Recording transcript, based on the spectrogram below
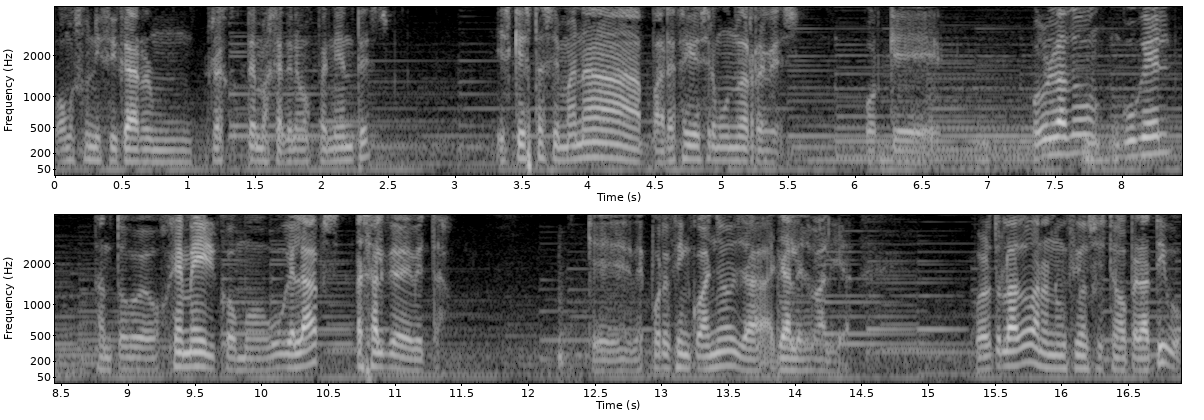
Vamos a unificar tres temas que tenemos pendientes. Y es que esta semana parece que es el mundo al revés. Porque, por un lado, Google, tanto Gmail como Google Apps, ha salido de beta. Que después de 5 años ya, ya les valía. Por otro lado, han anunciado un sistema operativo,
